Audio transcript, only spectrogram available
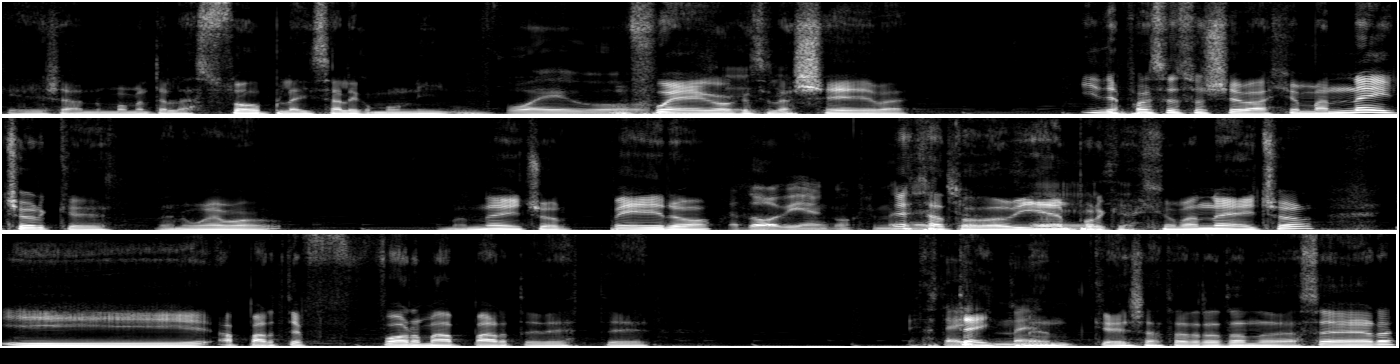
que ella en un momento la sopla y sale como un, Un fuego. un fuego Sí, que se la lleva. Y después eso lleva a Human Nature, que es de nuevo Human Nature, pero Está todo bien con Human Está Nature. todo bien Sí, porque sí. es Human Nature y aparte forma parte de este statement, que ella está tratando de hacer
